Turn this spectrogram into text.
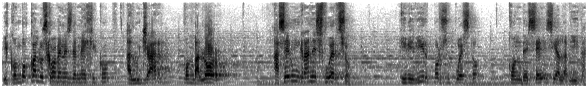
Y convoco a los jóvenes de México a luchar con valor, a hacer un gran esfuerzo y vivir, por supuesto, con decencia la vida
